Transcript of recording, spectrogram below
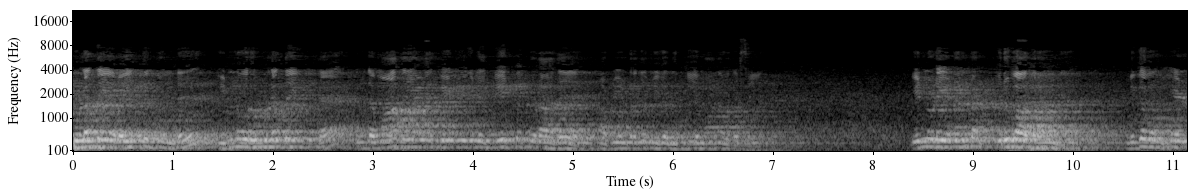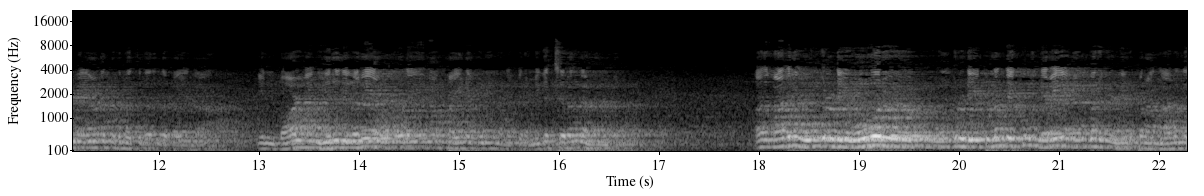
குழந்தையை வைத்துக்கொண்டு இன்னொரு குழந்தைகிட்ட இந்த மாதிரியான கேள்விகளை கேட்கக்கூடாது அப்படின்றது மிக முக்கியமான ஒரு செயல். என்னுடைய நண்பன் கிருபாகரன் மிகவும் ஏழ்மையான குடும்பத்தில் இருந்த பையனா என் வாழ்வின் இறுதி வரை அவங்களோடைய நான் பயணிக்கணும்னு நினைக்கிறேன். மிகச்சிறந்த நண்பர். அது மாதிரி உங்களுடைய ஒவ்வொரு உங்களுடைய குழந்தைக்கும் நிறைய நண்பர்கள் இருக்கிறாங்க அவங்க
